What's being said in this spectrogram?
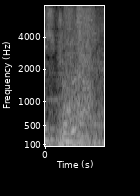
Destroyed.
